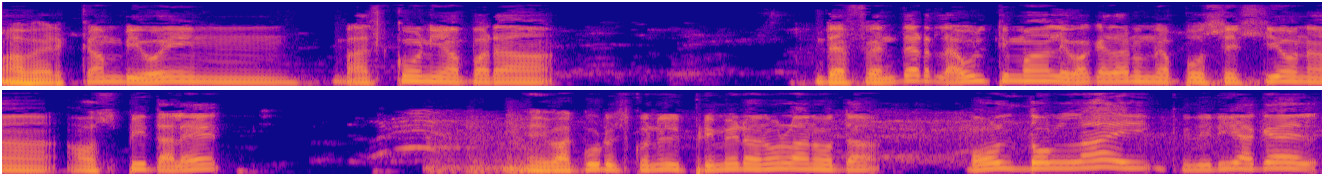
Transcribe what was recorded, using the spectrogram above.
A ver, cambio en Vasconia para defender la última. Le va a quedar una posesión a, Hospitalet. Eva Kurux con el primero, no la nota. Boldolai, que diría aquel.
